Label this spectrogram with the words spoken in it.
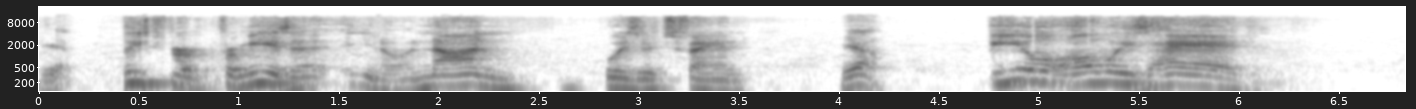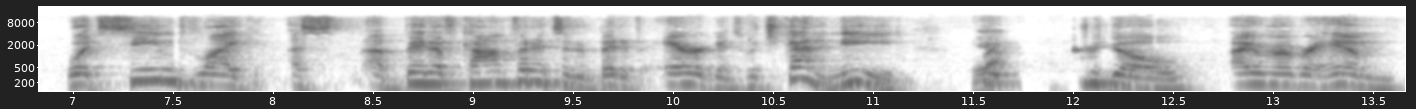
Yeah. At least for, for me as a you know a non Wizards fan. Yeah. Beal always had what seemed like a, a, bit of confidence and a bit of arrogance, which you kind of need. Yeah. Ago, I remember him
